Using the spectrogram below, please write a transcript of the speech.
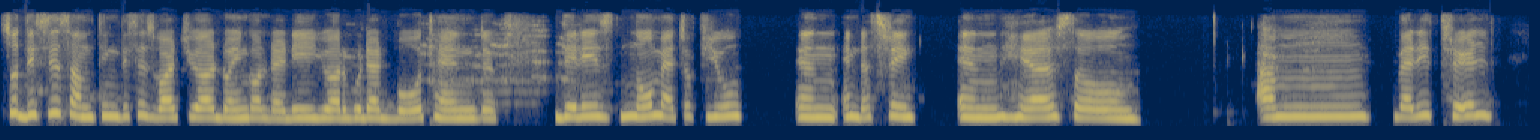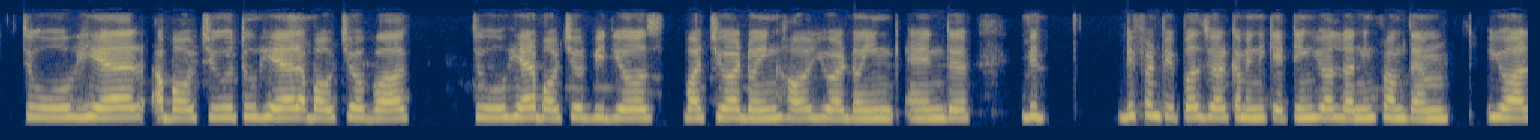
So this is something this is what you are doing already. You are good at both and there is no match of you in industry in here. So i'm very thrilled to hear about you to hear about your work to hear about your videos what you are doing how you are doing and uh, with different people you are communicating you are learning from them you are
